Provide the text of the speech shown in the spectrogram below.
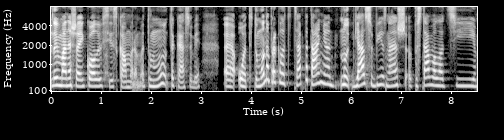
Ну і в мене ще й коли всі з камерами, тому таке собі. Е, От тому, наприклад, це питання. Ну, я собі, знаєш, поставила ці,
